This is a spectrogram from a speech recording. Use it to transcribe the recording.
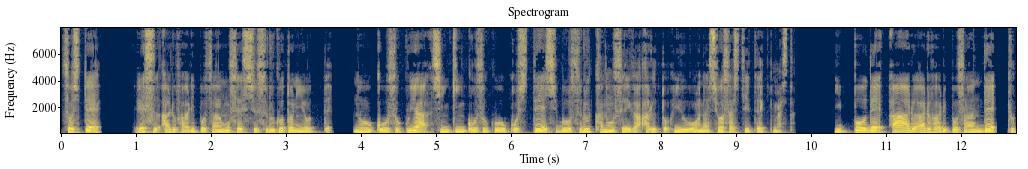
そして Sα リポ酸を摂取することによって脳梗塞や心筋梗塞を起こして死亡する可能性があるというお話をさせていただきました。一方で Rα リポ酸で虚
